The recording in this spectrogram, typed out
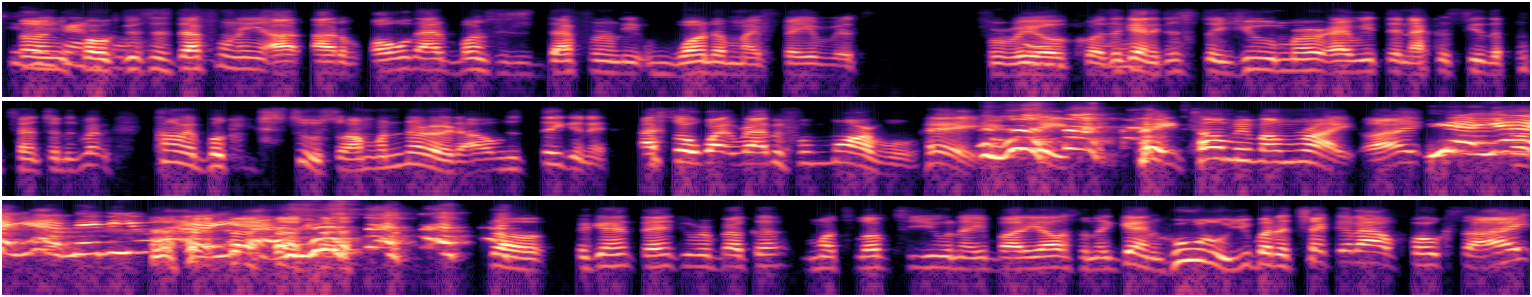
She's Telling you folks, this is definitely out, out of all that bunch, this is definitely one of my favorites for real. Because again, it's just the humor, everything. I could see the potential. Comic books too, so I'm a nerd. I was digging it. I saw White Rabbit from Marvel. Hey, hey, hey, tell me if I'm right, all right? Yeah, yeah, yeah. Maybe you are. Yeah. So again, thank you, Rebecca. Much love to you and everybody else. And again, Hulu, you better check it out, folks. All right.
